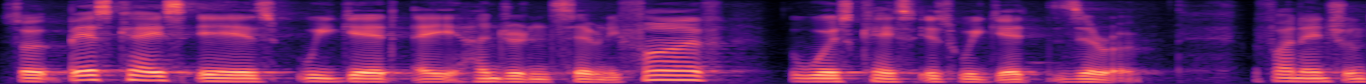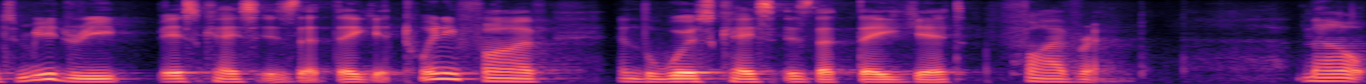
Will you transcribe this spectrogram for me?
So best case is we get a 175. The worst case is we get zero. The financial intermediary, best case is that they get 25, and the worst case is that they get 5 Rand. Now,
